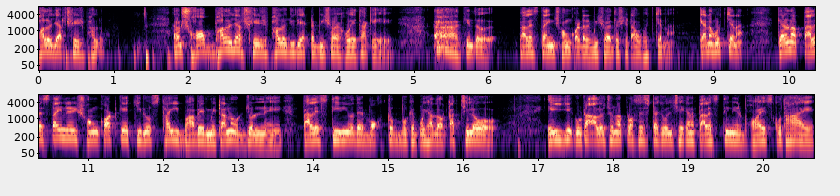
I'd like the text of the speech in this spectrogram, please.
ভালো যার শেষ ভালো। এখন সব ভালো যার শেষ ভালো যদি একটা বিষয় হয়ে থাকে, কিন্তু প্যালেস্তাইন সংকটের বিষয় তো সেটাও হচ্ছে না। কেন হচ্ছে না? কেননা প্যালেস্তাইনের এই সংকটকে চিরস্থায়ীভাবে মেটানোর জন্যে প্যালেস্তিনীয়দের বক্তব্যকে বোঝা দরকার ছিল। এই যে গোটা আলোচনা প্রসেসটা চলছে, এখানে প্যালেস্তিনের ভয়েস কোথায়?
